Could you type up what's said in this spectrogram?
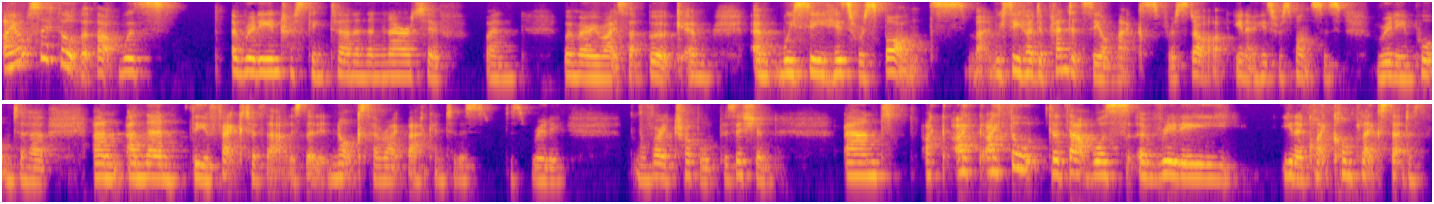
I also thought that that was a really interesting turn in the narrative when when Mary writes that book, and um, and we see his response. We see her dependency on Max for a start. You know, his response is really important to her, and and then the effect of that is that it knocks her right back into this this really very troubled position. And I, I, I thought that that was a really you know quite complex set of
